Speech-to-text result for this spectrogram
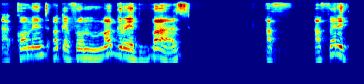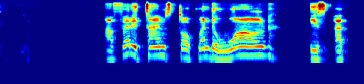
uh, comment. Okay, from Margaret Vaz, a, a very, a very times talk when the world is at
